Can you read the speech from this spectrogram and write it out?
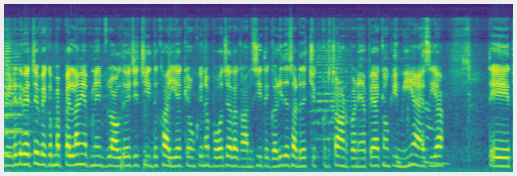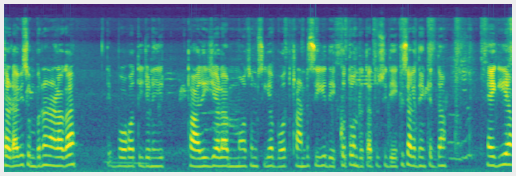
ਵਿਹੜੇ ਦੇ ਵਿੱਚ ਵੇਖ, ਮੈਂ ਪਹਿਲਾਂ ਵੀ ਆਪਣੇ ਵਲੌਗ ਦੇ ਵਿੱਚ ਇਹ ਚੀਜ਼ ਦਿਖਾਈ ਆ, ਕਿਉਂਕਿ ਨਾ ਬਹੁਤ ਜ਼ਿਆਦਾ ਗੰਦ ਸੀ ਤੇ ਗਲੀ ਦੇ ਸਾਡੇ ਦੇ ਚਿੱਕੜ ਝਾਣ ਬਣਿਆ ਪਿਆ, ਕਿਉਂਕਿ ਮੀਂਹ ਆਇਆ ਸੀਗਾ। ਤੇ ਥੜਾ ਵੀ ਸੁੰਬਰਨ ਵਾਲਾਗਾ ਤੇ ਬਹੁਤ ਹੀ ਜਣੀ ਠਾਰੀ ਜਿਹੀ ਵਾਲਾ ਮੌਸਮ ਸੀਗਾ, ਬਹੁਤ ਠੰਡ ਸੀ। ਦੇਖੋ ਧੁੰਦ ਤਾਂ ਤੁਸੀਂ ਦੇਖ ਸਕਦੇ ਹੋ ਕਿਦਾਂ ਹੈਗੀ ਆ।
